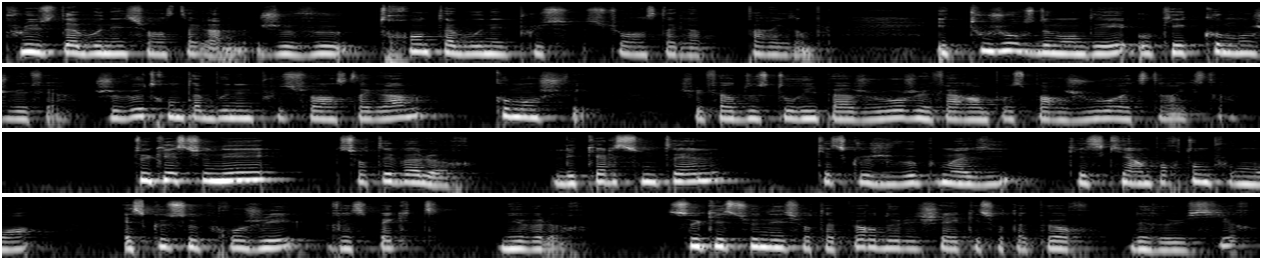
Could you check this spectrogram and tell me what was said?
plus d'abonnés sur Instagram, je veux 30 abonnés de plus sur Instagram, par exemple. Et toujours se demander, ok, comment je vais faire? Je veux 30 abonnés de plus sur Instagram, comment je fais? Je vais faire deux stories par jour, je vais faire un post par jour, etc. etc. Te questionner sur tes valeurs. Lesquelles sont-elles? Qu'est-ce que je veux pour ma vie? Qu'est-ce qui est important pour moi? Est-ce que ce projet respecte mes valeurs. Se questionner sur ta peur de l'échec et sur ta peur de réussir.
